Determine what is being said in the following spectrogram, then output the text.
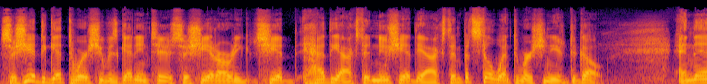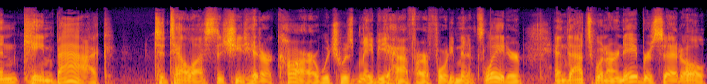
So she had to get to where she was getting to. So she had already she had had the accident, knew she had the accident, but still went to where she needed to go. And then came back to tell us that she'd hit our car, which was maybe a half hour, 40 minutes later. And that's when our neighbor said, "Oh,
